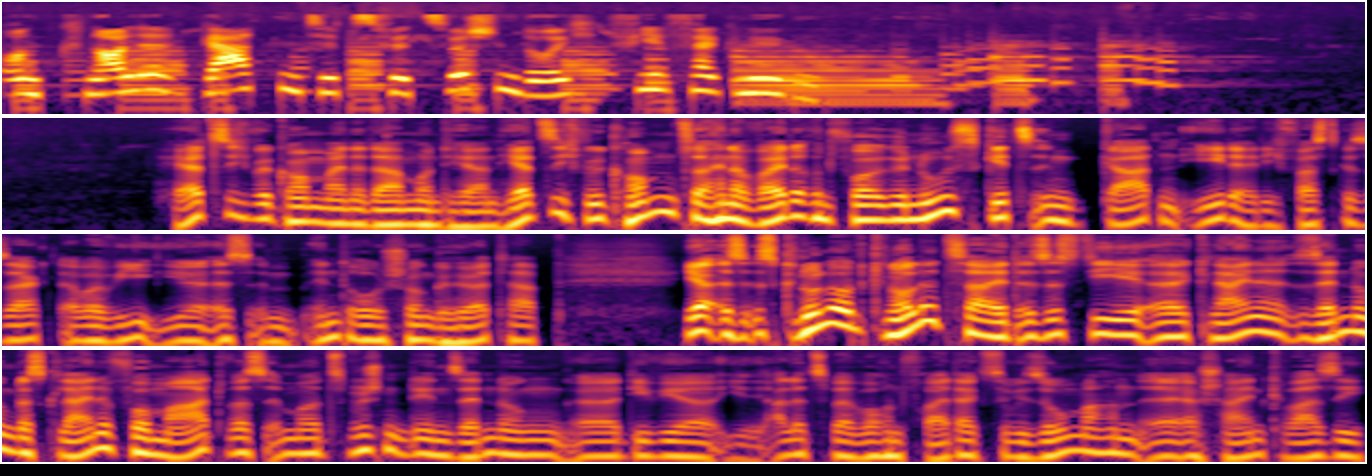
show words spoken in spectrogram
und Knolle, Gartentipps für zwischendurch, viel Vergnügen. Herzlich willkommen, meine Damen und Herren. Herzlich willkommen zu einer weiteren Folge News geht's in Garten Ede, hätte ich fast gesagt, aber wie ihr es im Intro schon gehört habt. Ja, es ist Knulle und Knolle Zeit. Es ist die äh, kleine Sendung, das kleine Format, was immer zwischen den Sendungen, äh, die wir alle zwei Wochen freitags sowieso machen, äh, erscheint quasi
